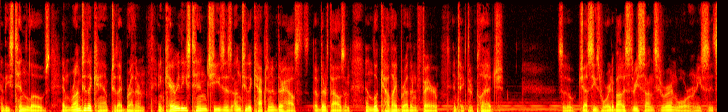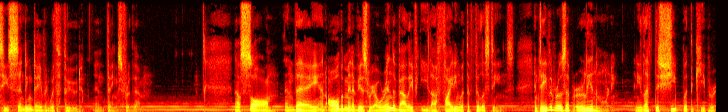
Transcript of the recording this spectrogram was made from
and these ten loaves, and run to the camp to thy brethren, and carry these ten cheeses unto the captain of their house of their thousand, and look how thy brethren fare, and take their pledge. So Jesse's worried about his three sons who are in war, and he's, he's sending David with food and things for them. Now Saul and they and all the men of Israel were in the valley of Elah fighting with the Philistines. And David rose up early in the morning, and he left the sheep with the keeper,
